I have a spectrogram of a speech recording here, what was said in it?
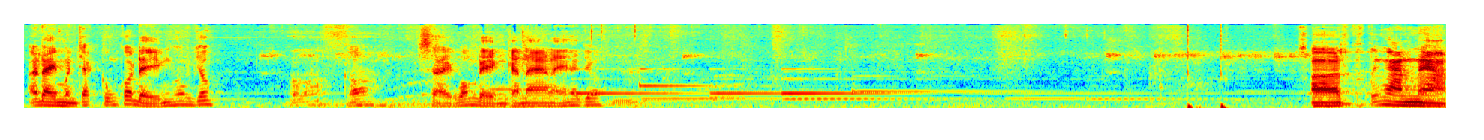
Ở đây mình chắc cũng có điện không chú? Có. Có. Xài bóng đèn cana này hả chú à, tiếng Anh nè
